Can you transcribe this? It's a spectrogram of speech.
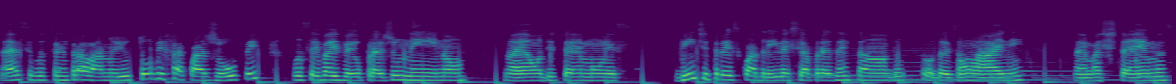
Né? Se você entrar lá no YouTube Fecoajupe, você vai ver o pré-junino, né? onde temos 23 quadrilhas se apresentando, todas online, né? mas temos.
